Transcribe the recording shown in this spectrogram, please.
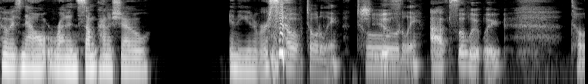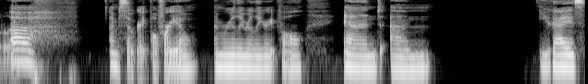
who is now running some kind of show in the universe. oh totally totally Absolutely. totally Uh, I'm so grateful for you. I'm really, really grateful. And um you guys,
